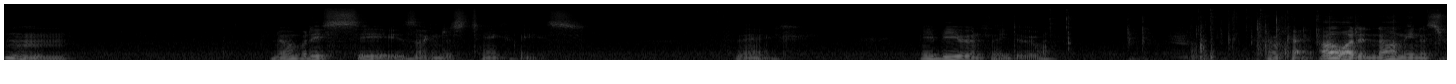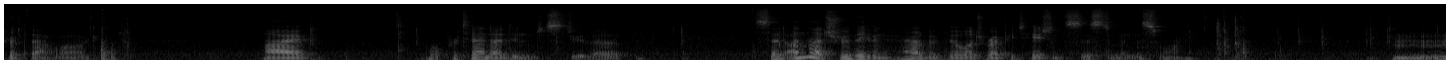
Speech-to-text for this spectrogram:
Hmm. Nobody sees. I can just take these. I think. Maybe even if they do. Okay. Oh, I did not mean to strip that log. I will pretend I didn't just do that. Said, I'm not sure they even have a village reputation system in this one. Hmm.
